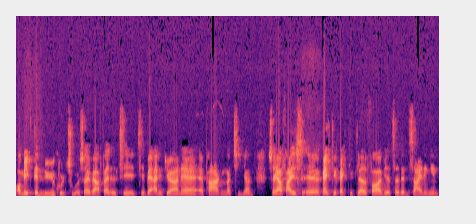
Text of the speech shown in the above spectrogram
om ikke den nye kultur, så i hvert fald til, til hvert et hjørne af, af parken og tieren. Så jeg er faktisk øh, rigtig, rigtig glad for, at vi har taget den signing ind.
